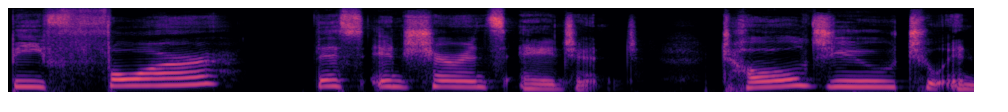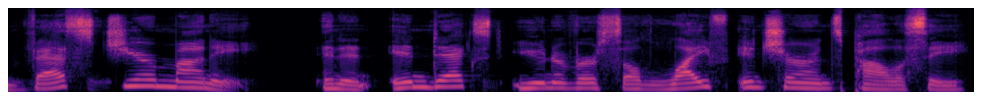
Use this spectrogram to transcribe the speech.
before this insurance agent told you to invest your money in an indexed universal life insurance policy,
